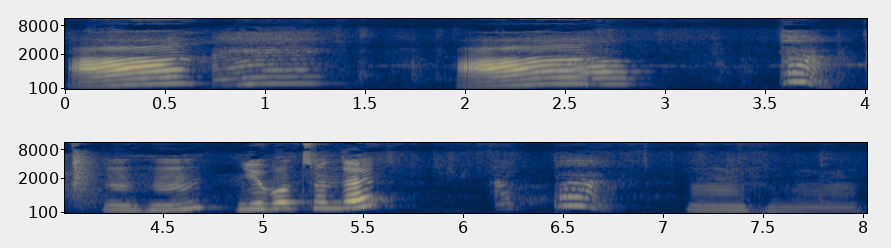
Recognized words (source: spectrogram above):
А. 아, 아파. 음, 유볼촌데? 아파. 음,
